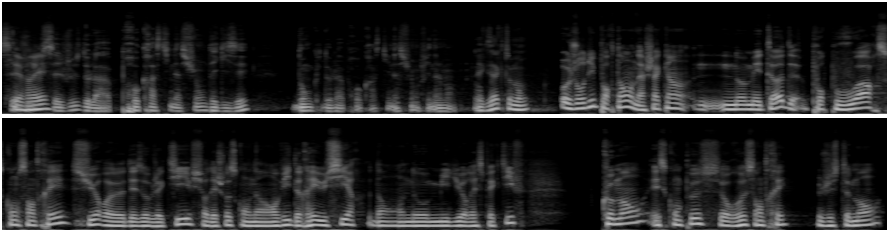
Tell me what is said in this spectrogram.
C'est vrai. C'est juste de la procrastination déguisée, donc de la procrastination finalement. Exactement. Aujourd'hui, pourtant, on a chacun nos méthodes pour pouvoir se concentrer sur euh, des objectifs, sur des choses qu'on a envie de réussir dans nos milieux respectifs. Comment est-ce qu'on peut se recentrer? Justement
